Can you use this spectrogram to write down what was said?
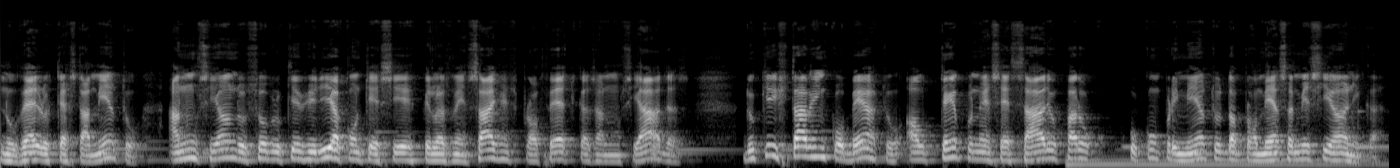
no Velho Testamento, anunciando sobre o que viria a acontecer pelas mensagens proféticas anunciadas, do que estava encoberto ao tempo necessário para o, cumprimento da promessa messiânica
